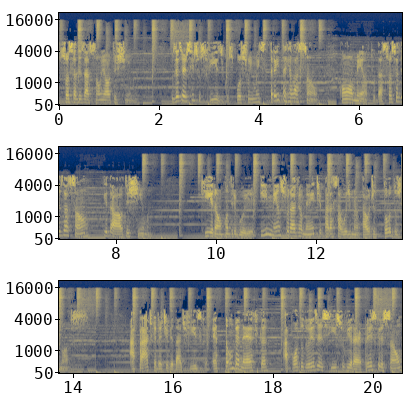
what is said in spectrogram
socialização e autoestima. Os exercícios físicos possuem uma estreita relação com o aumento da socialização e da autoestima, que irão contribuir imensuravelmente para a saúde mental de todos nós. A prática de atividade física é tão benéfica a ponto do exercício virar prescrição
